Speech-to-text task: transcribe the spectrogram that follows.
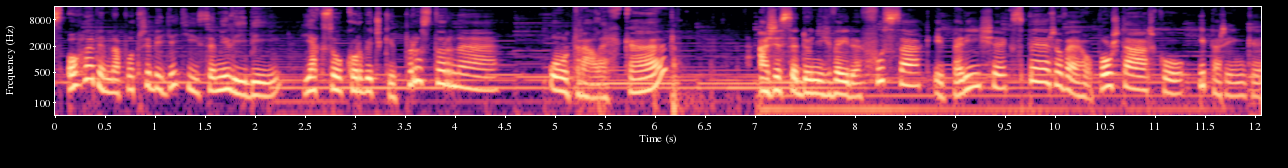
S ohledem na potřeby dětí se mi líbí, jak jsou korbičky prostorné, ultra lehké a že se do nich vejde fusák i pelíšek z péřového polštářku i peřinky.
